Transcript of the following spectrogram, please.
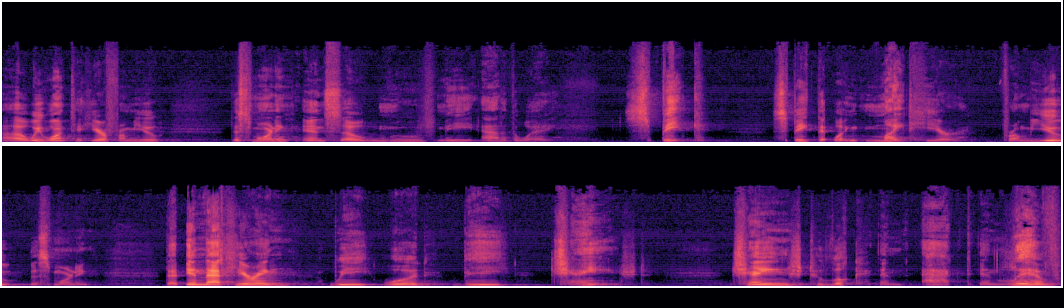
Uh, we want to hear from you this morning, and so move me out of the way. Speak. Speak that we might hear from you this morning. That in that hearing, we would be changed. Changed to look and act and live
